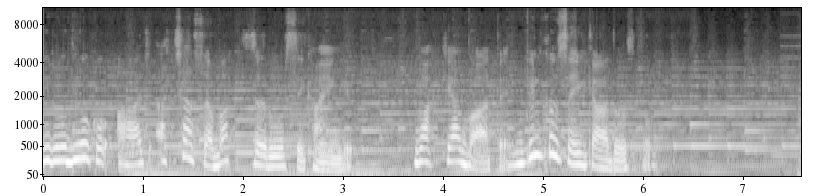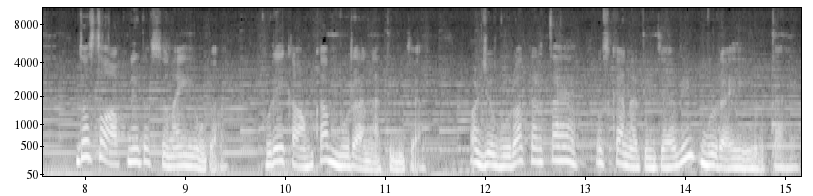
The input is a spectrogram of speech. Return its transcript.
विरोधियों को आज अच्छा सबक ज़रूर सिखाएँगे। वाह, क्या बात है। बिल्कुल सही कहा दोस्तों। दोस्तों, आपने तो सुना ही होगा, बुरे काम का बुरा नतीजा। और जो बुरा करता है, उसका नतीजा भी बुरा ही होता है।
